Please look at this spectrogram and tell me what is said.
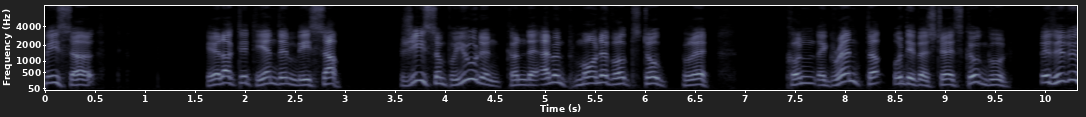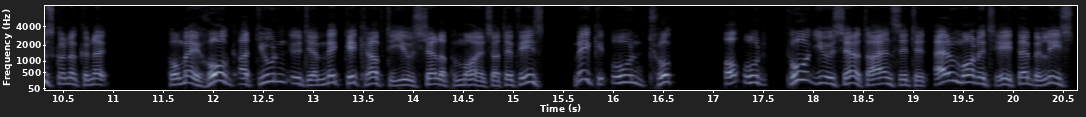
visa felaktigt egentligen visa. Precis som på jorden kunde även på månen uppstå kunde gränta och diversitetskunskap. Det skulle kunna komma ihåg att jorden utgör mycket kraftig ljuskälla på månen så att det finns mycket ondtryck och ord på ljuset tar hänsyn till är månens yta belyst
